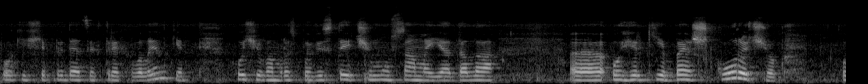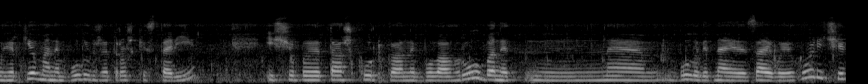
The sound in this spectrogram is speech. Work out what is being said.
Поки ще прийде цих 3 хвилинки, хочу вам розповісти, чому саме я дала е, огірки без шкурочок. Огірки в мене були вже трошки старі. І щоб та шкурка не була груба, не, не було від неї зайвої горічі,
